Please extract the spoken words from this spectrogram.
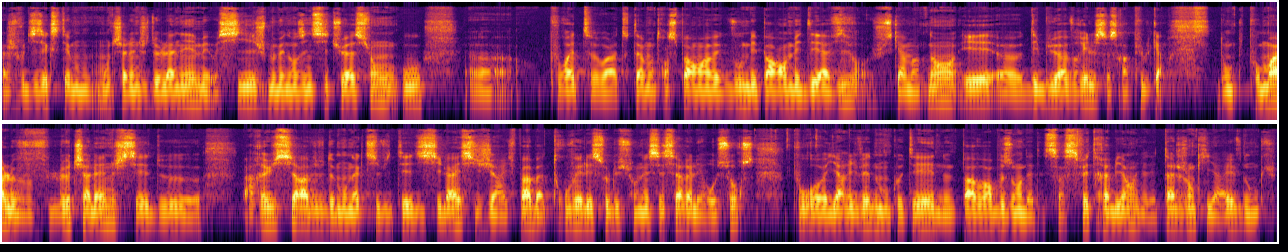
Euh, je vous disais que c'était mon, mon, challenge de l'année mais aussi je me mets dans une situation où... Euh, pour être voilà, totalement transparent avec vous, mes parents m'aidaient à vivre jusqu'à maintenant et euh, début avril, ce sera plus le cas. Donc pour moi, le, le challenge, c'est de bah, réussir à vivre de mon activité d'ici là et si j'y arrive pas, bah, trouver les solutions nécessaires et les ressources pour euh, y arriver de mon côté et ne pas avoir besoin d'aide. Ça se fait très bien, il y a des tas de gens qui y arrivent, donc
